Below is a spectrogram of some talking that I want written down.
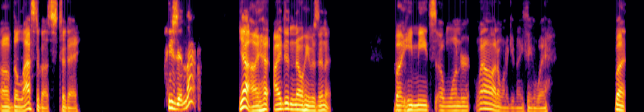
of The Last of Us today. He's in that. Yeah, I had I didn't know he was in it. But he meets a wonder well, I don't want to give anything away. But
